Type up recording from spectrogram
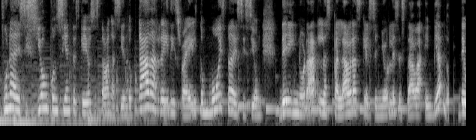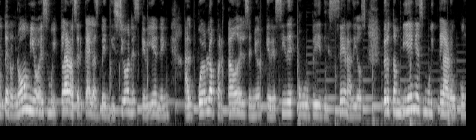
fue una decisión consciente que ellos estaban haciendo. Cada rey de Israel tomó esta decisión de ignorar las palabras que el Señor les estaba enviando. Deuteronomio es muy claro acerca de las bendiciones que vienen al pueblo del Señor que decide obedecer a Dios, pero también es muy claro con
